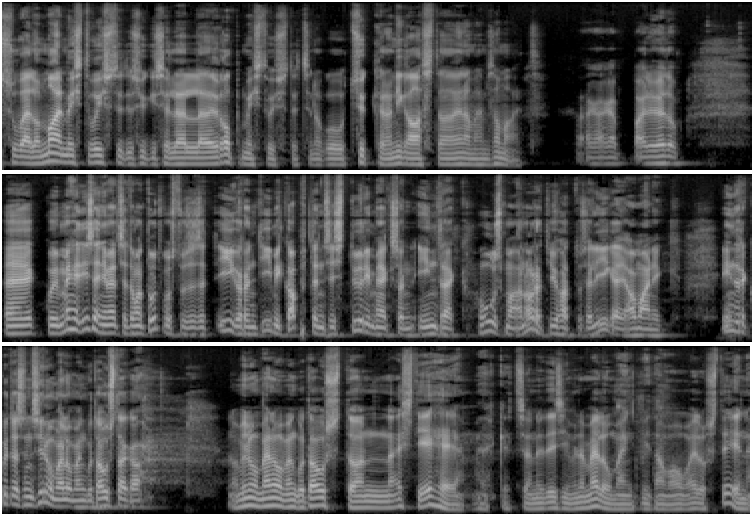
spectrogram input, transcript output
suvel on maailmameistrivõistlused ja sügisel jälle Euroopa meistrivõistlused, et see nagu tsükkel on iga aasta enam-vähem sama, et. väga äge, palju edu eh, kui mehed ise nimetasid oma tutvustuses, et Igor on tiimi kapten, siis tüürimeheks on Indrek Uusmaa Nord, juhatuse liige ja omanik Indrek, kuidas on sinu mälumängu taustaga? no minu mälumängu taust on hästi ehe, ehk et see on nüüd esimene mälumäng, mida ma oma elus teen.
